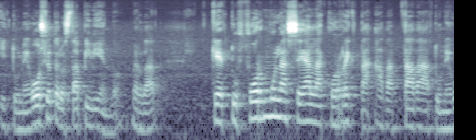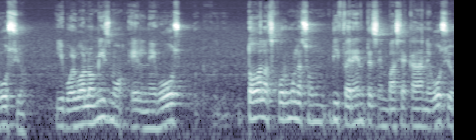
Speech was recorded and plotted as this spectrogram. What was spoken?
y tu negocio te lo está pidiendo, ¿verdad? Que tu fórmula sea la correcta, adaptada a tu negocio. Y vuelvo a lo mismo, el negocio, todas las fórmulas son diferentes en base a cada negocio.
